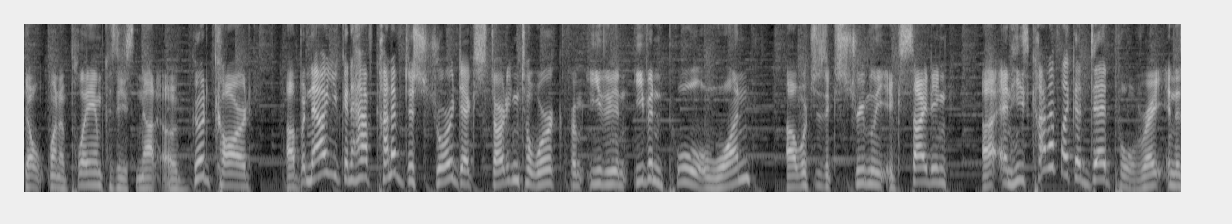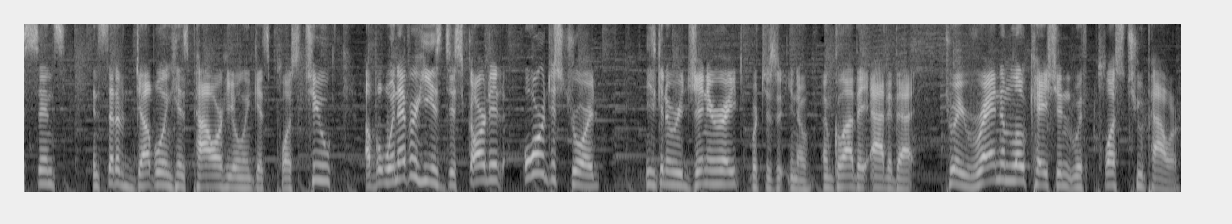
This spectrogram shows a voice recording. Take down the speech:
don't want to play him because he's not a good card. Uh, but now you can have kind of destroy decks starting to work from even even pool one, uh, which is extremely exciting. Uh, and he's kind of like a Deadpool, right? In a sense, instead of doubling his power, he only gets plus two. Uh, but whenever he is discarded or destroyed, he's going to regenerate, which is, you know, I'm glad they added that, to a random location with plus two power.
